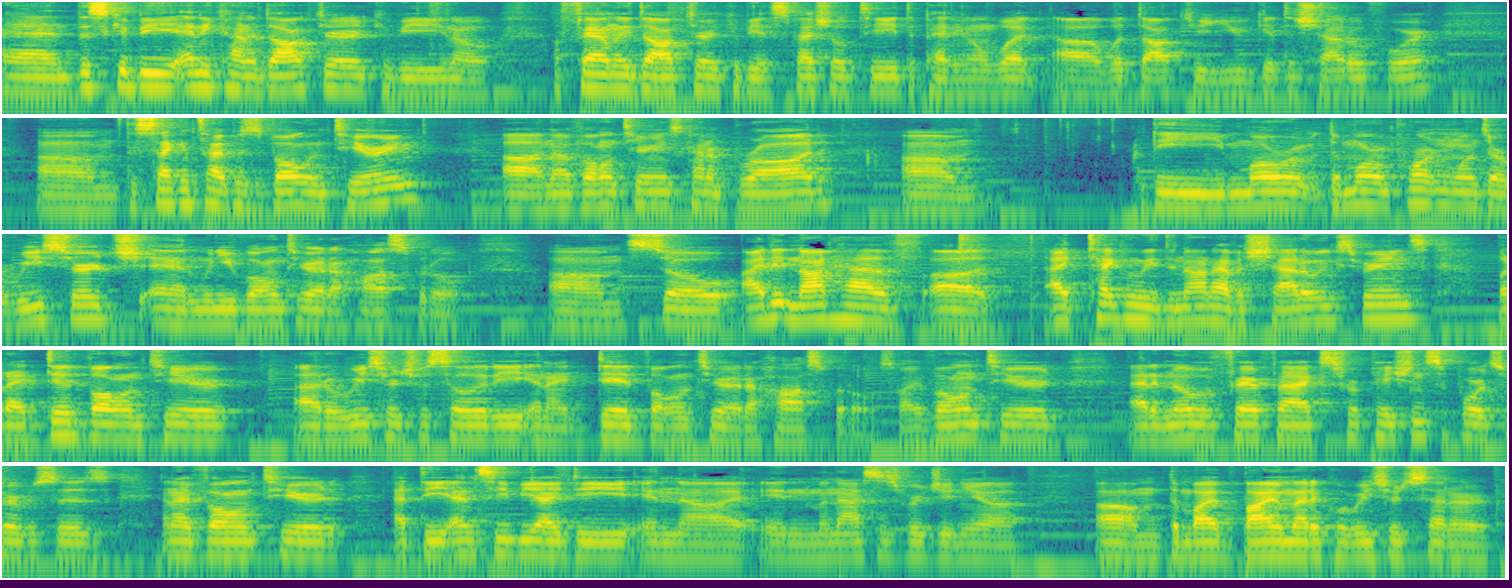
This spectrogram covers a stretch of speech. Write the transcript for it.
and this could be any kind of doctor. It could be you know a family doctor. It could be a specialty, depending on what uh, what doctor you get to shadow for. Um, the second type is volunteering. Uh, now volunteering is kind of broad. Um, the more the more important ones are research and when you volunteer at a hospital. Um, so I did not have, uh, I technically did not have a shadowing experience, but I did volunteer at a research facility and I did volunteer at a hospital. So I volunteered at Inova Fairfax for patient support services and I volunteered at the NCBID in, uh, in Manassas, Virginia, um, the Biomedical Research Center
